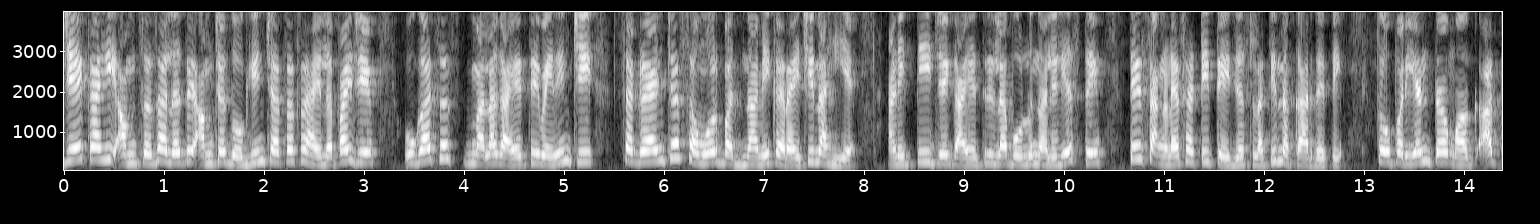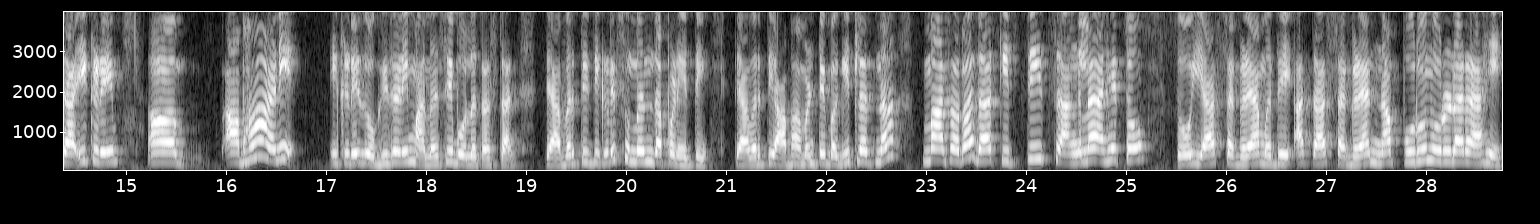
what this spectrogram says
जे काही आमचं झालं ते आमच्या दोघींच्यातच राहिलं पाहिजे. उगाचच मला गायत्री वहिनींची सगळ्यांच्या समोर बदनामी करायची नाही आहे आणि ती जे गायत्रीला बोलून आलेली असते ते सांगण्यासाठी तेजसला ती नकार देते. तोपर्यंत मग आता इकडे आभा आणि इकडे दोघीजणी मानसी बोलत असतात. त्यावरती तिकडे सुनंदा पण येते. त्यावरती आभा म्हणते बघितलं ना? माझा दादा किती चांगला आहे तो. तो या सगळ्यामध्ये आता सगळ्यांना पुरून उरणारा आहे.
